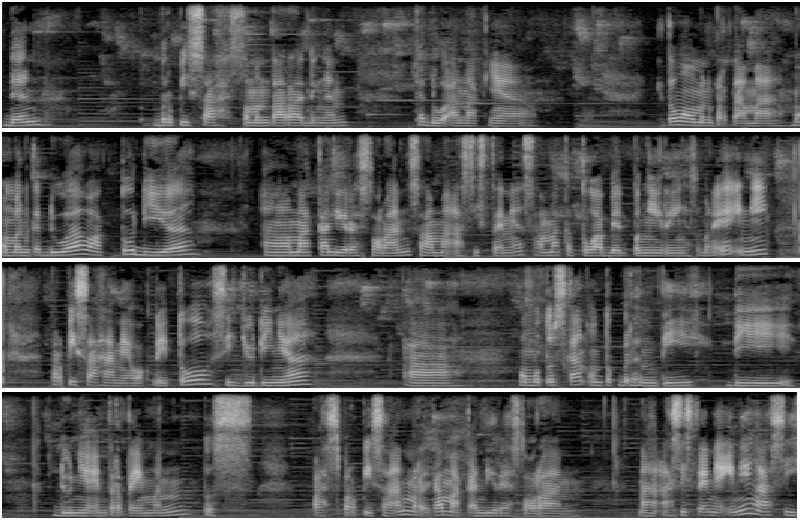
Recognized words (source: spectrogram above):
dan berpisah sementara dengan kedua anaknya. Itu momen pertama. Momen kedua waktu dia uh, makan di restoran sama asistennya sama ketua band pengiring. Sebenarnya ini perpisahan ya waktu itu si Judinya uh, memutuskan untuk berhenti di dunia entertainment terus pas perpisahan mereka makan di restoran. Nah, asistennya ini ngasih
